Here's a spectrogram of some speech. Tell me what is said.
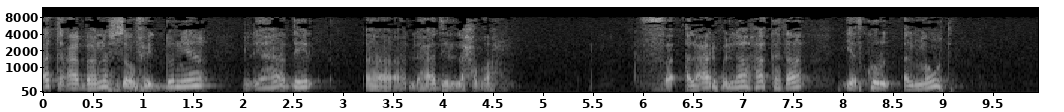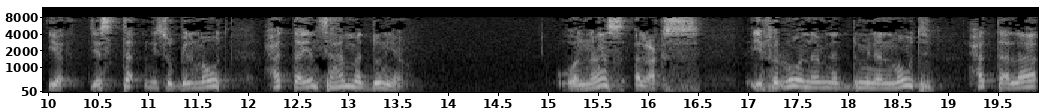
أتعب نفسه في الدنيا لهذه لهذه اللحظة. فالعارف بالله هكذا يذكر الموت يستأنس بالموت حتى ينسى هم الدنيا. والناس العكس يفرون من من الموت حتى لا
